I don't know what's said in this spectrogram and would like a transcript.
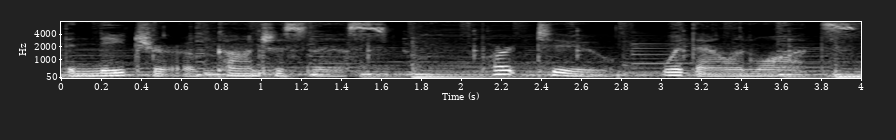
The Nature of Consciousness. Part 2 with Alan Watts.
